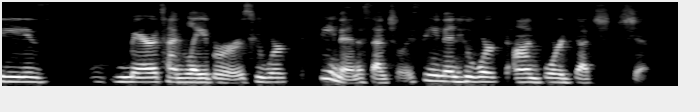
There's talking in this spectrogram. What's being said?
these maritime laborers who worked seamen essentially seamen who worked on board dutch ships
